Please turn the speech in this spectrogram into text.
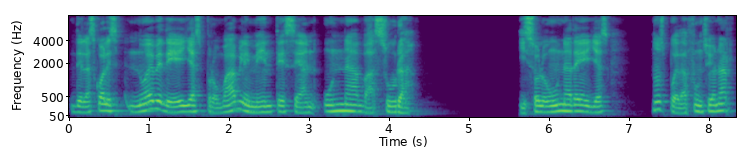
de las cuales 9 de ellas probablemente sean una basura y solo una de ellas nos pueda funcionar,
